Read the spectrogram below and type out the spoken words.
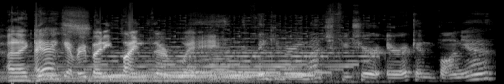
And I guess I think everybody finds their way. Thank you very much, future Eric and Vanya.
